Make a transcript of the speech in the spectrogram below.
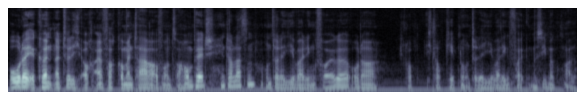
oder ihr könnt natürlich auch einfach Kommentare auf unserer Homepage hinterlassen, unter der jeweiligen Folge oder ich glaube, ich glaube, geht nur unter der jeweiligen Folge. Müsste ich mal gucken. Also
